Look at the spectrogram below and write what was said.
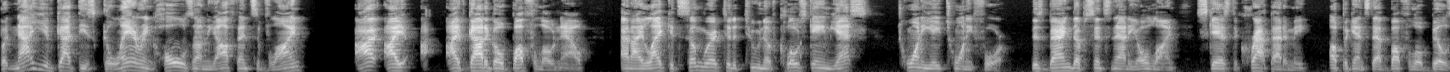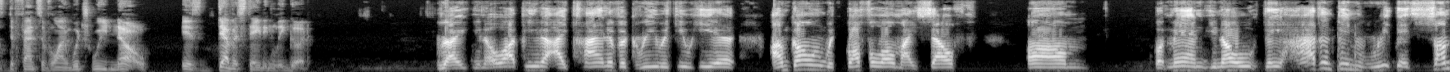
But now you've got these glaring holes on the offensive line. I I I've got to go Buffalo now, and I like it somewhere to the tune of close game, yes, 28-24. This banged up Cincinnati O-line scares the crap out of me up against that Buffalo Bills defensive line, which we know is devastatingly good. Right. You know what, Peter? I kind of agree with you here. I'm going with Buffalo myself. Um, but man, you know, they haven't been re- there's some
